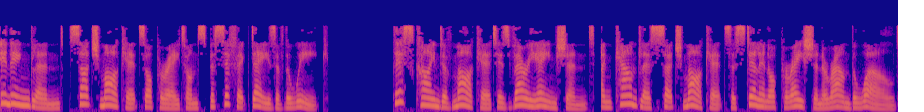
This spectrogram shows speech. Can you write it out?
In England, such markets operate on specific days of the week. This kind of market is very ancient, and countless such markets are still in operation around the world.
